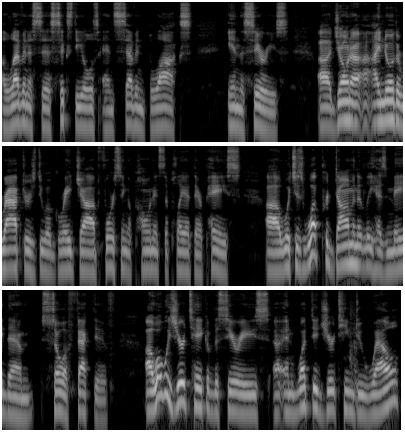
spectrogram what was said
11 assists, six steals, and seven blocks in the series. Uh, Jonah, I know the Raptors do a great job forcing opponents to play at their pace, uh, which is what predominantly has made them so effective. Uh, what was your take of the series, uh, and what did your team do well,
